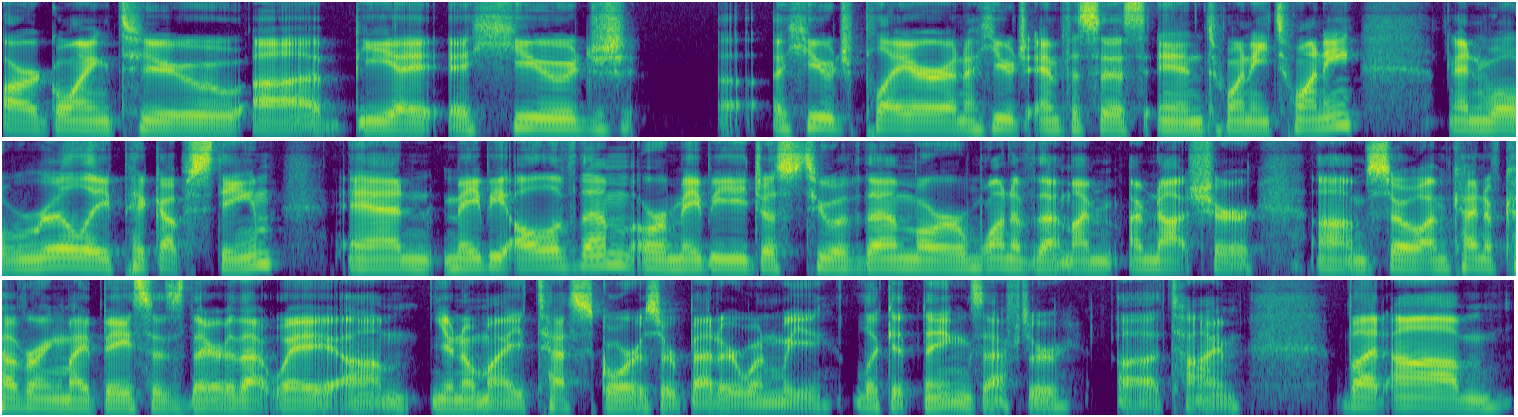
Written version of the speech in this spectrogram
are going to uh, be a, a huge a huge player and a huge emphasis in 2020 and will really pick up steam. And maybe all of them or maybe just two of them or one of them i'm, I'm not sure. Um, so i'm kind of covering my bases there. That way um, you know my test scores are better when we look at things after uh, time. But um,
